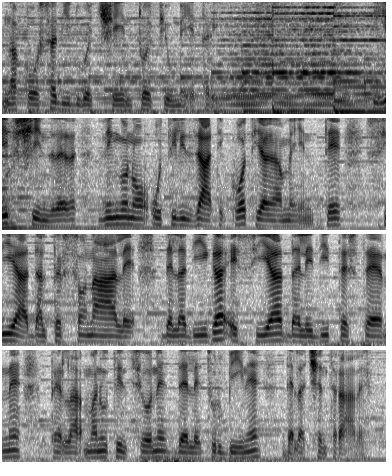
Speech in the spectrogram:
una corsa di 200 e più metri lift Schindler vengono utilizzati quotidianamente sia dal personale della diga e sia dalle ditte esterne per la manutenzione delle turbine della centrale.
